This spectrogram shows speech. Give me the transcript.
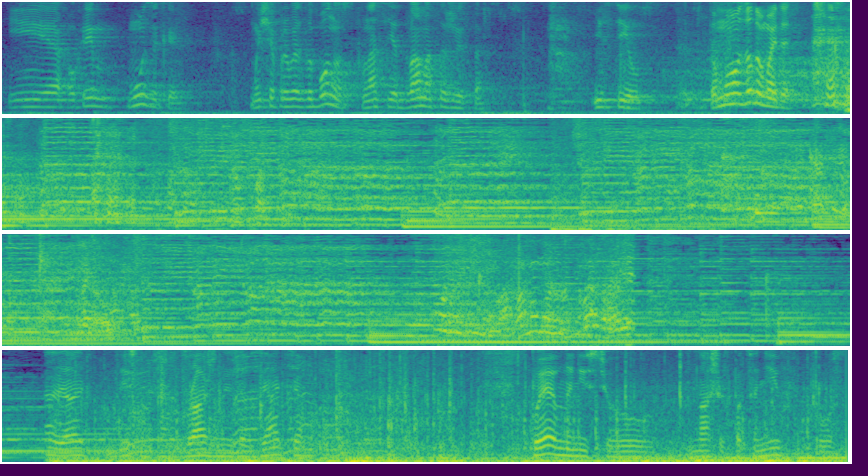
І окрім музики, ми ще привезли бонус. У нас є два масажиста і стіл. Тому задумайтесь. Я дійсно вражений завзяттям, впевненістю наших пацанів. Просто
